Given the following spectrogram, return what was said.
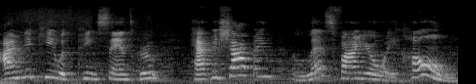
I'm Nikki with Pink Sands Group. Happy shopping. Let's find your way home.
